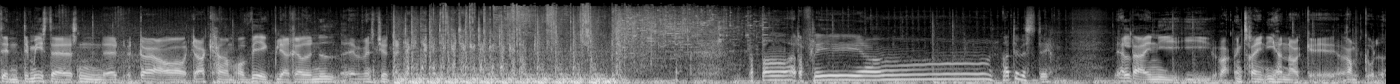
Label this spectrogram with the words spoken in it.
den, det meste af sådan, øh, dør og dørkarm og væg bliver revet ned, øh, mens de Er der flere? Nå, det er vist det. Alle, der er inde i, i entréen, I har nok øh, ramt gulvet.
